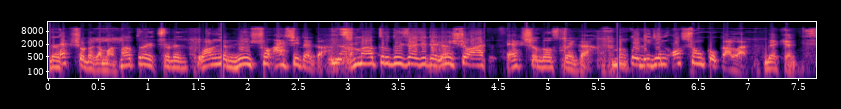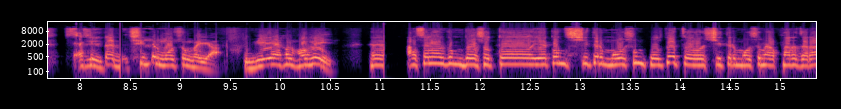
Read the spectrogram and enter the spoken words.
একশো টাকা মাত্র। একশো টাকা। দুইশো আশি টাকা। মাত্র দুইশো আশি টাকা। দুইশো একশো দশ টাকা। ডিজাইন অসংখ্য কালার দেখেন। একটা শীতের মৌসুম ভাইয়া বিয়ে এখন হবেই। হ্যাঁ আসসালামু আলাইকুম দর্শক তো এখন শীতের মৌসুম চলতে তো শীতের মৌসুমে আপনারা যারা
